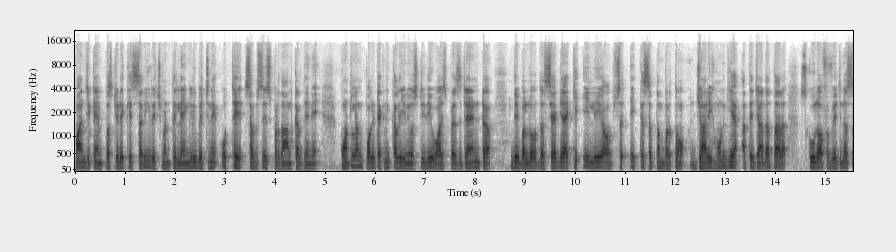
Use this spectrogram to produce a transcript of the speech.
ਪੰਜ ਕੈਂਪਸ ਜਿਹੜੇ ਕਿ ਸਰੀ, ਰਿਚਮੰਡ ਤੇ ਲੈਂਗਲੀ ਵਿੱਚ ਨੇ, ਉੱਥੇ ਸਰਵਿਸਿਜ਼ ਪ੍ਰਦਾਨ ਕਰਦੇ ਨੇ। ਕੁਆਂਟਲਨ ਪੋਲੀਟੈਕਨੀਕਲ ਯੂਨੀਵਰਸਿਟੀ ਦੀ ਵਾਈਸ ਪ੍ਰੈਜ਼ੀਡੈਂਟ ਦੇ ਵੱਲੋਂ ਦੱਸਿਆ ਗਿਆ ਕਿ ਇਹ ਲੇ-ਆਫਸ 1 ਸਤੰਬਰ ਤੋਂ ਜਾਰੀ ਹੋਣਗੀਆਂ ਅਤੇ ਜ਼ਿਆਦਾਤਰ ਸਕੂਲ ਆਫ ਬਿਜ਼ਨਸ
